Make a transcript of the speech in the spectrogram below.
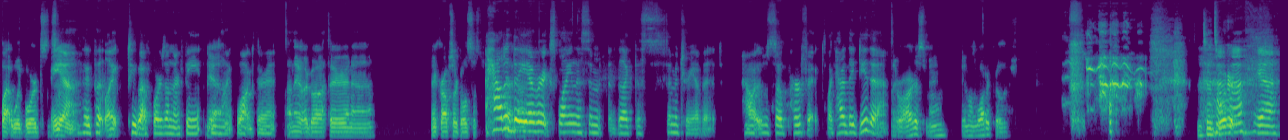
flat wood boards. and stuff. Yeah, they put like two by fours on their feet Yeah. and like walked through it. and they would go out there and uh, make crop circles. How did they night. ever explain the sym- like the symmetry of it? How it was so perfect? Like how did they do that? They were artists, man. Doing those watercolors. Intense work. Uh-huh, yeah.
